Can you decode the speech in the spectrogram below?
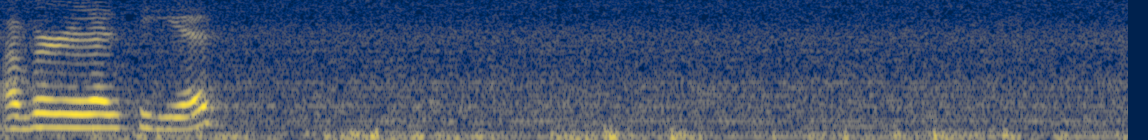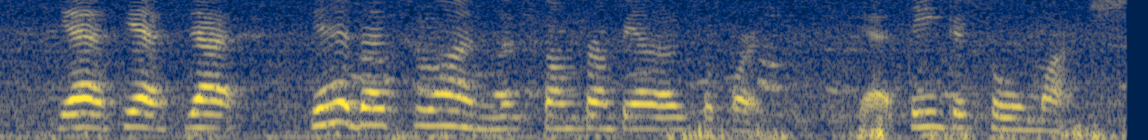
Ever I see it? Yes yes that yeah that's one that's come from PLL support. Yeah thank you so much.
